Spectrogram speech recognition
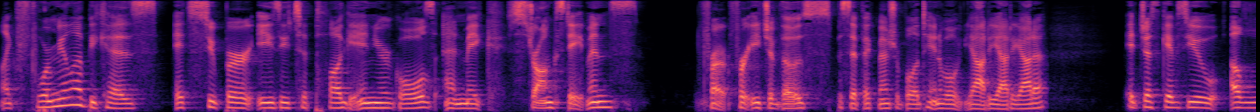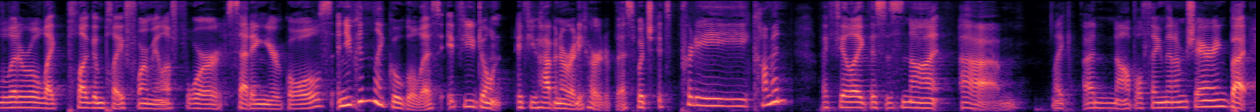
like formula because it's super easy to plug in your goals and make strong statements for, for each of those specific, measurable, attainable, yada, yada, yada. It just gives you a literal like plug and play formula for setting your goals. And you can like Google this if you don't, if you haven't already heard of this, which it's pretty common. I feel like this is not, um, like a novel thing that I'm sharing, but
